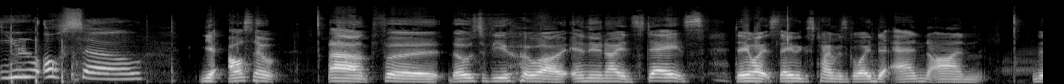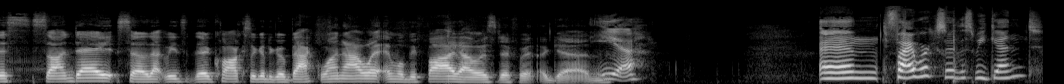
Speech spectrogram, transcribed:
you also Yeah. Also, um, for those of you who are in the United States, daylight savings time is going to end on this Sunday, so that means their clocks are going to go back one hour and will be five hours different again. yeah. Um, fireworks are this weekend.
